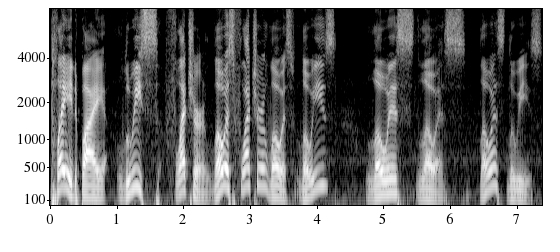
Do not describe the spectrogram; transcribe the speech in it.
played by Louise Fletcher. Lois Fletcher? Lois. Louise? Lois. Lois. Lois? Louise.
